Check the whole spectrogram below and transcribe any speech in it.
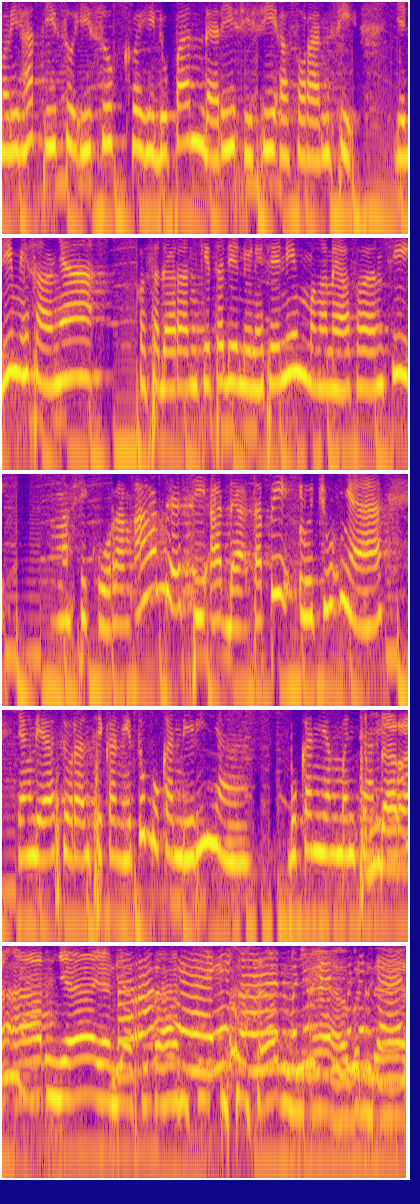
melihat isu-isu kehidupan dari sisi asuransi. Jadi misalnya kesadaran kita di Indonesia ini mengenai asuransi masih kurang ada sih ada, tapi lucunya yang diasuransikan itu bukan dirinya, bukan yang mencari kendaraannya yang diasuransi. Ya kan? Bener kan? Bener kan?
